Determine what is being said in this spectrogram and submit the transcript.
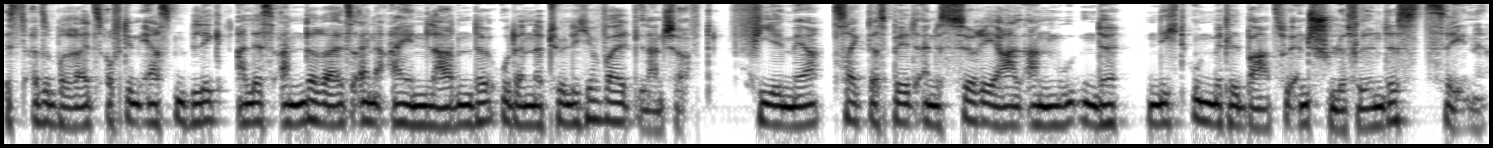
ist also bereits auf den ersten Blick alles andere als eine einladende oder natürliche Waldlandschaft. Vielmehr zeigt das Bild eine surreal anmutende, nicht unmittelbar zu entschlüsselnde Szene.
